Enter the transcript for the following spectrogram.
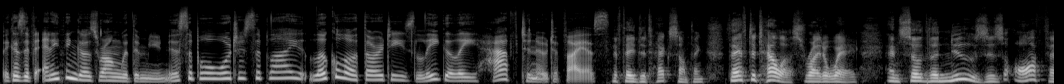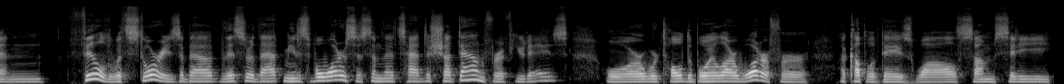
Because if anything goes wrong with the municipal water supply, local authorities legally have to notify us. If they detect something, they have to tell us right away. And so the news is often filled with stories about this or that municipal water system that's had to shut down for a few days, or we're told to boil our water for a couple of days while some city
